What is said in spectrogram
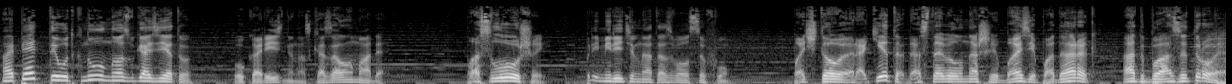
«Опять ты уткнул нос в газету», — укоризненно сказала Мада. «Послушай», — примирительно отозвался Фум, Почтовая ракета доставила нашей базе подарок от базы Троя.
